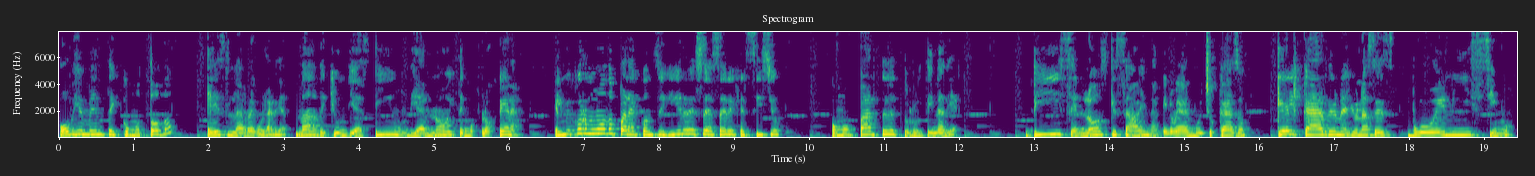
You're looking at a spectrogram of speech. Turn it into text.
obviamente como todo, es la regularidad. Nada de que un día sí, un día no y tengo flojera. El mejor modo para conseguir ese hacer ejercicio como parte de tu rutina diaria. Dicen los que saben, a mí no me dan mucho caso, que el cardio en ayunas es buenísimo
